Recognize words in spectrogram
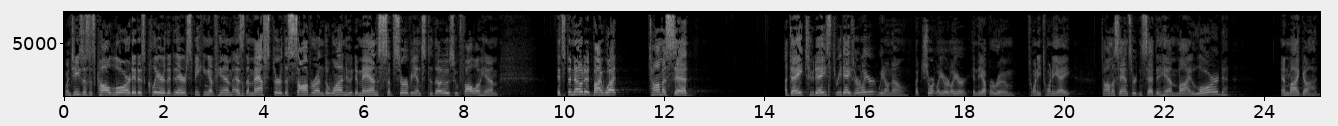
When Jesus is called Lord, it is clear that they are speaking of Him as the Master, the Sovereign, the one who demands subservience to those who follow Him. It's denoted by what Thomas said a day, two days, three days earlier, we don't know, but shortly earlier in the upper room, 2028, Thomas answered and said to him, My Lord and my God.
